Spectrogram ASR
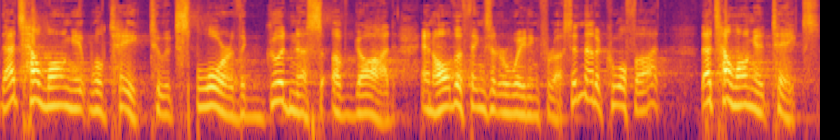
That's how long it will take to explore the goodness of God and all the things that are waiting for us. Isn't that a cool thought? That's how long it takes.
